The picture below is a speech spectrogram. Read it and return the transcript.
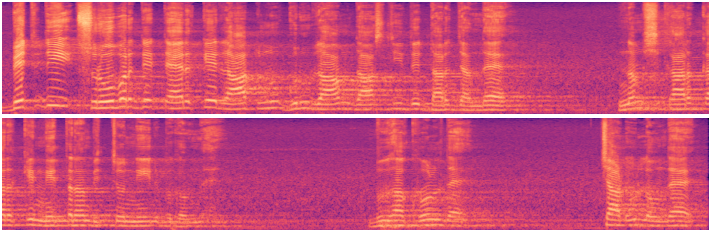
ਵਿੱਚ ਦੀ ਸਰੋਵਰ ਦੇ ਤੈਰ ਕੇ ਰਾਤ ਨੂੰ ਗੁਰੂ ਰਾਮਦਾਸ ਜੀ ਦੇ ਦਰ ਜਾਂਦਾ ਹੈ। ਨਮਸਕਾਰ ਕਰਕੇ ਨੇਤਰਾਂ ਵਿੱਚੋਂ ਨੀਰ ਵਗਾਉਂਦਾ ਹੈ। ਬੂਹਾ ਖੋਲਦਾ ਹੈ। ਝਾੜੂ ਲਾਉਂਦਾ ਹੈ।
